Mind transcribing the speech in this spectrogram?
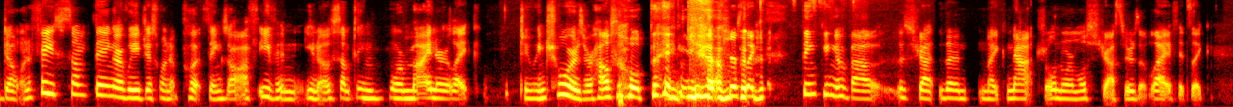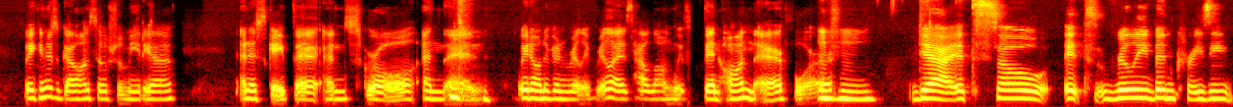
don't want to face something or we just want to put things off even you know something more minor like doing chores or household things yeah. just like thinking about the stress the like natural normal stressors of life. It's like we can just go on social media and escape it and scroll and then we don't even really realize how long we've been on there for. Mm-hmm yeah it's so it's really been crazy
